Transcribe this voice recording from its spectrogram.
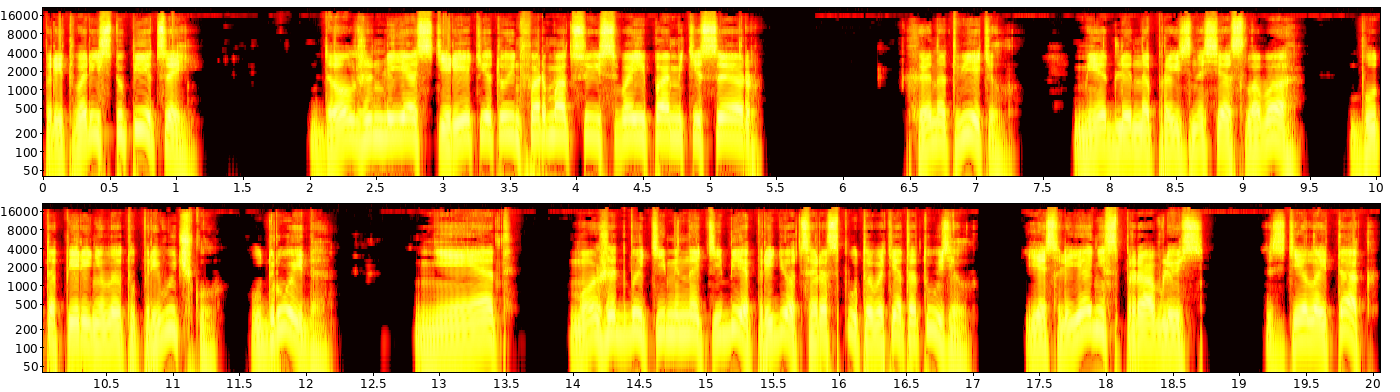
Притворись тупицей. Должен ли я стереть эту информацию из своей памяти, сэр? Хэн ответил, медленно произнося слова, будто перенял эту привычку у дроида. «Нет, может быть, именно тебе придется распутывать этот узел, если я не справлюсь. Сделай так,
